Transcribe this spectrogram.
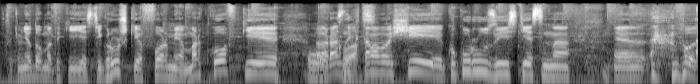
кстати, у меня дома такие есть игрушки в форме морковки, О, э, разных класс. там овощей, кукурузы, естественно. Э, вот,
